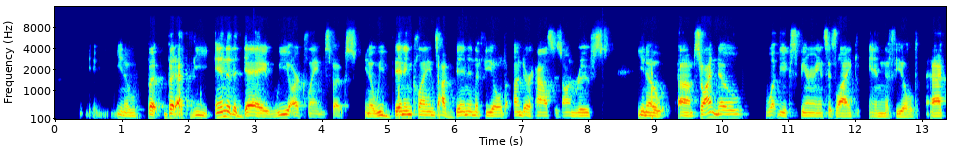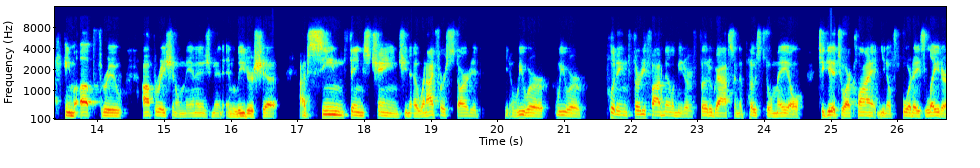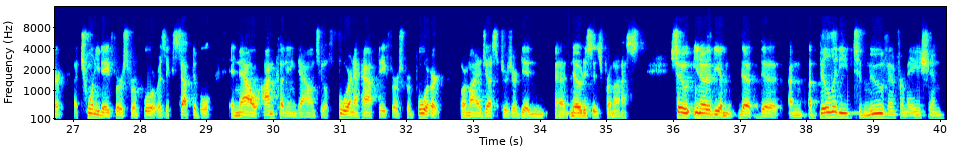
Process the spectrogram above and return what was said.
You know, but but at the end of the day, we are claims folks. You know, we've been in claims. I've been in the field under houses on roofs. You know, um, so I know what the experience is like in the field. I came up through operational management and leadership I've seen things change. You know, when I first started, you know, we were we were putting 35 millimeter photographs in the postal mail to get to our client, you know, four days later. A 20 day first report was acceptable. And now I'm cutting down to a four and a half day first report, or my adjusters are getting uh, notices from us. So, you know, the, um, the, the um, ability to move information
